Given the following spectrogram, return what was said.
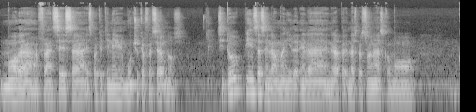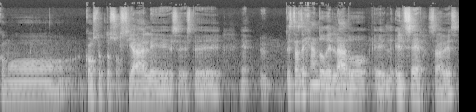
moda francesa es porque tiene mucho que ofrecernos. si tú piensas en la humanidad, en, la, en, las personas como, como constructos sociales, este, eh, estás dejando de lado el, ser, ¿sabes?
